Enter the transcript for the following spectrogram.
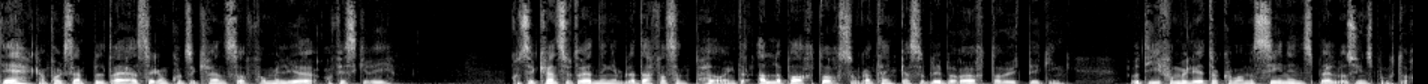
Det kan f.eks. dreie seg om konsekvenser for miljø og fiskeri. Konsekvensutredningen blir derfor sendt på høring til alle parter som kan tenkes å bli berørt av utbygging, og de får mulighet til å komme med sine innspill og synspunkter.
